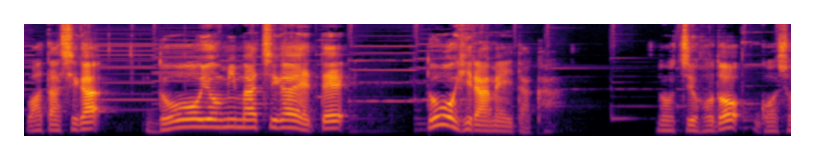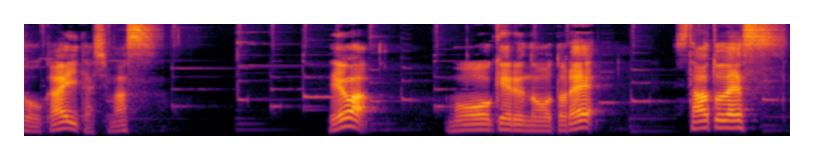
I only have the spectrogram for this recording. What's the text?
私がどう読み間違えてどうひらめいたか後ほどご紹介いたします。では儲ける脳トレスタートです。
